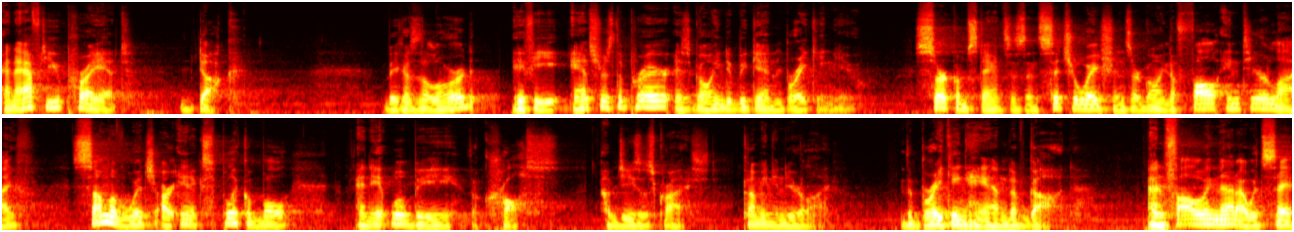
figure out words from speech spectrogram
And after you pray it, duck. Because the Lord, if He answers the prayer, is going to begin breaking you. Circumstances and situations are going to fall into your life, some of which are inexplicable, and it will be the cross of Jesus Christ coming into your life, the breaking hand of God. And following that, I would say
